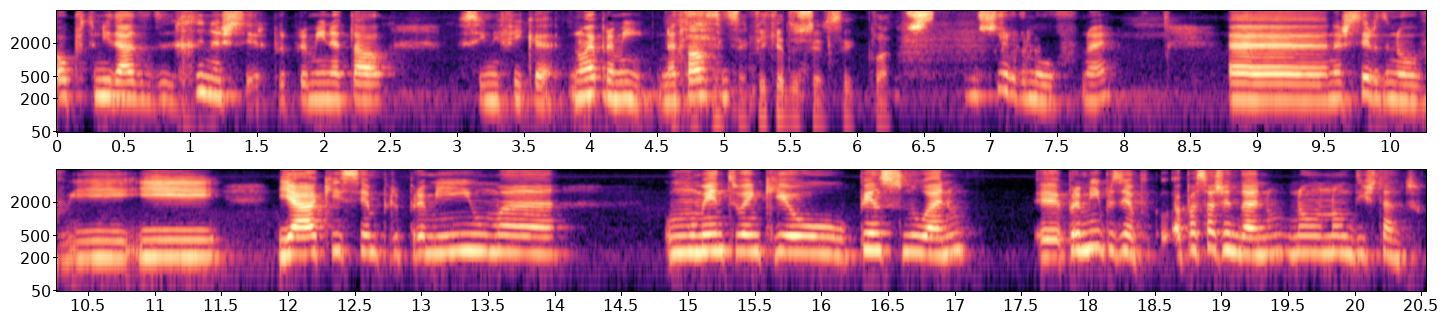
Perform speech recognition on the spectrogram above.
oportunidade de renascer, porque para mim Natal significa, não é para mim, Natal significa nascer, sim, claro. Nascer de novo, não é? Uh, nascer de novo. E, e, e, há aqui sempre para mim uma, um momento em que eu penso no ano. Uh, para mim, por exemplo, a passagem de ano não, não me diz tanto.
